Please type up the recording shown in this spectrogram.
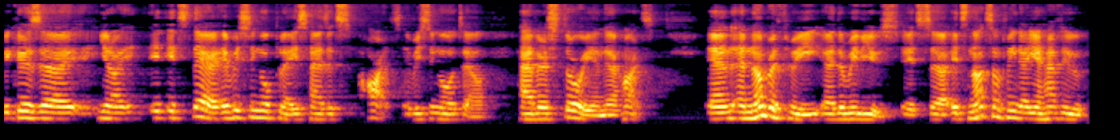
because, uh, you know, it, it's there. Every single place has its heart. Every single hotel have their story and their hearts. And, and number three, uh, the reviews. It's uh, it's not something that you have to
